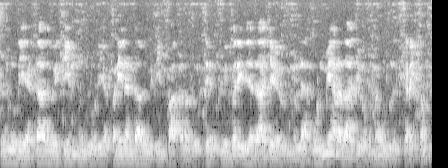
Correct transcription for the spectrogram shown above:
உங்களுடைய எட்டாவது வீட்டையும் உங்களுடைய பன்னிரெண்டாவது வீட்டையும் பார்க்குறது விட்டு விபரீத ராஜயோகம் இல்லை உண்மையான ராஜயோகமே உங்களுக்கு கிடைக்கும்.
